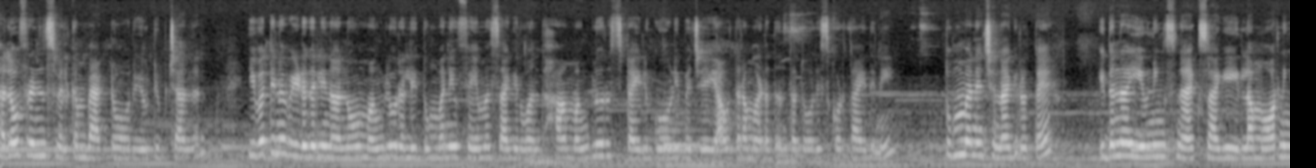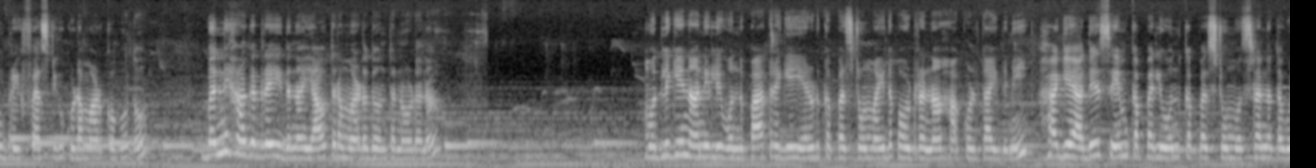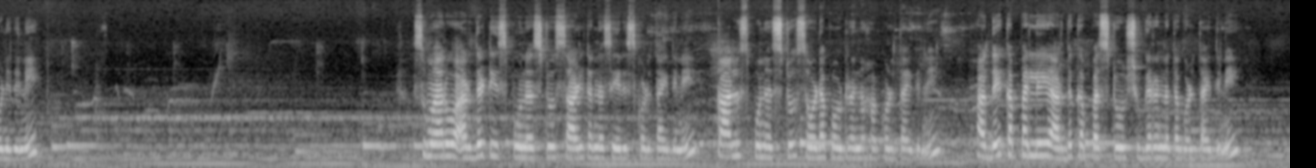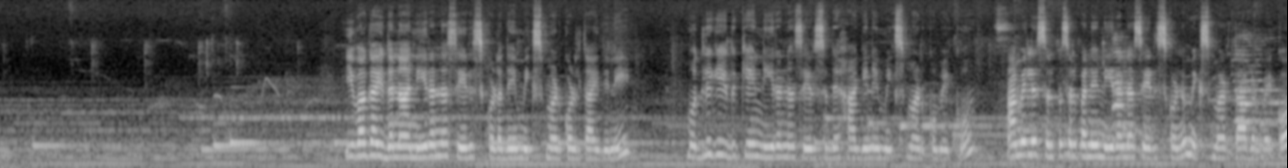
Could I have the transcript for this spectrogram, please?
Hello friends welcome back to our YouTube channel ಇವತ್ತಿನ ವಿಡಿಯೋದಲ್ಲಿ ನಾನು ಮಂಗಳೂರಲ್ಲಿ ತುಂಬಾ ಫೇಮಸ್ ಆಗಿರುವಂತಹ ಮಂಗಳೂರು ಸ್ಟೈಲ್ ಗೋಳಿ ಬಜೆ ಯಾವ ಥರ ಮಾಡೋದಂತ ತೋರಿಸ್ಕೊಡ್ತಾ ಇದ್ದೀನಿ. ತುಂಬಾ ಚೆನ್ನಾಗಿರುತ್ತೆ. ಇದನ್ನು ಈವ್ನಿಂಗ್ ಸ್ನ್ಯಾಕ್ಸ್ ಆಗಿ ಇಲ್ಲ ಮಾರ್ನಿಂಗ್ ಬ್ರೇಕ್ಫಾಸ್ಟಿಗೂ ಕೂಡ ಮಾಡ್ಕೋಬೋದು. ಬನ್ನಿ ಹಾಗಾದರೆ ಇದನ್ನು ಯಾವ ಥರ ಮಾಡೋದು ಅಂತ ನೋಡೋಣ. ಮೊದಲಿಗೆ ನಾನಿಲ್ಲಿ ಒಂದು ಪಾತ್ರೆಗೆ ಎರಡು ಕಪ್ಪಷ್ಟು ಮೈದಾ ಪೌಡ್ರನ್ನು ಹಾಕೊಳ್ತಾ ಇದ್ದೀನಿ. ಹಾಗೆ ಅದೇ ಸೇಮ್ ಕಪ್ಪಲ್ಲಿ ಒಂದು ಕಪ್ಪಷ್ಟು ಮೊಸರನ್ನ ತಗೊಂಡಿದ್ದೀನಿ. ಸುಮಾರು ಅರ್ಧ ಟೀ ಸ್ಪೂನಷ್ಟು ಸಾಲ್ಟನ್ನು ಸೇರಿಸ್ಕೊಳ್ತಾ ಇದ್ದೀನಿ. ಕಾಲು ಸ್ಪೂನಷ್ಟು ಸೋಡಾ ಪೌಡ್ರನ್ನು ಹಾಕೊಳ್ತಾ ಇದ್ದೀನಿ. ಅದೇ ಕಪ್ಪಲ್ಲಿ ಅರ್ಧ ಕಪ್ಪಷ್ಟು ಶುಗರನ್ನು ತಗೊಳ್ತಾ ಇದ್ದೀನಿ. ಇವಾಗ ಇದನ್ನು ನೀರನ್ನು ಸೇರಿಸ್ಕೊಳ್ಳದೆ ಮಿಕ್ಸ್ ಮಾಡ್ಕೊಳ್ತಾ ಇದ್ದೀನಿ. ಮೊದಲಿಗೆ ಇದಕ್ಕೆ ನೀರನ್ನು ಸೇರಿಸದೆ ಹಾಗೆಯೇ ಮಿಕ್ಸ್ ಮಾಡ್ಕೋಬೇಕು. ಆಮೇಲೆ ಸ್ವಲ್ಪ ಸ್ವಲ್ಪನೇ ನೀರನ್ನು ಸೇರಿಸ್ಕೊಂಡು ಮಿಕ್ಸ್ ಮಾಡ್ತಾ ಬರಬೇಕು.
